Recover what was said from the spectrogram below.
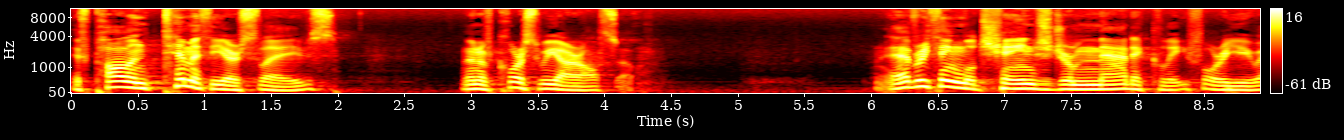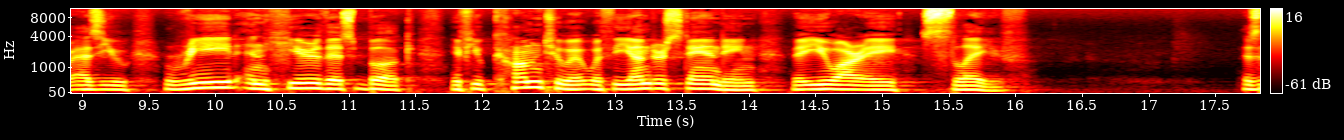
If Paul and Timothy are slaves, then of course we are also. Everything will change dramatically for you as you read and hear this book if you come to it with the understanding that you are a slave. This,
